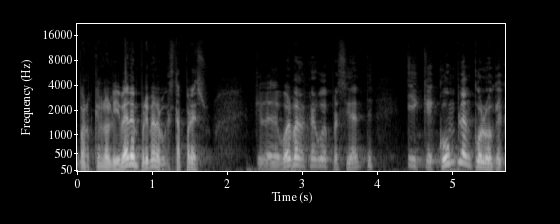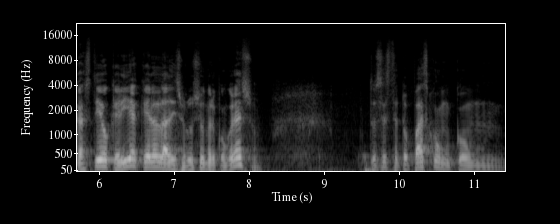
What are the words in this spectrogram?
bueno, que lo liberen primero porque está preso, que le devuelvan el cargo de presidente y que cumplan con lo que Castillo quería, que era la disolución del Congreso. Entonces te topas con, con,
